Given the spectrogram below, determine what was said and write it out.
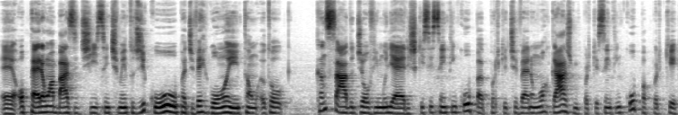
é, operam à base de sentimentos de culpa, de vergonha. Então, eu tô cansado de ouvir mulheres que se sentem culpa porque tiveram um orgasmo, porque sentem culpa porque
